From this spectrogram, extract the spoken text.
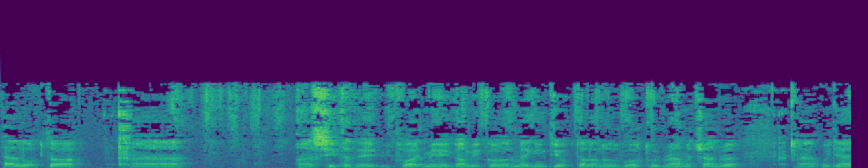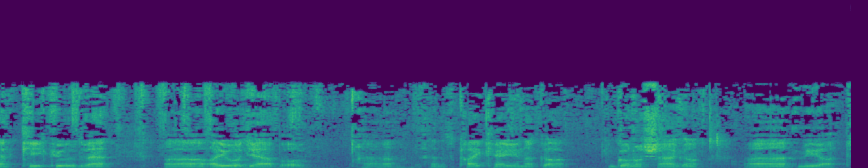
ellopta a, a Sita David, vagy még amikor megint jogtalanul volt Úr Ramachandra, ugye kiküldve a, a jódjából, Kaikeinak a gonoszsága miatt.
